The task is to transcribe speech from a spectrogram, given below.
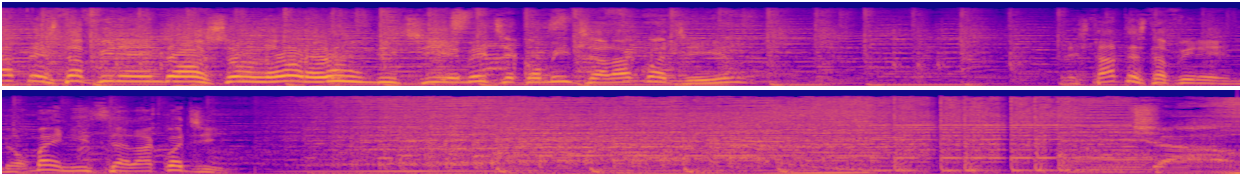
L'estate sta finendo, sono le ore 11 e invece comincia l'acqua G. L'estate sta finendo, ma inizia l'acqua G. Ciao.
